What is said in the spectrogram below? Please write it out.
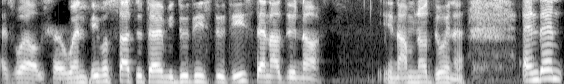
as well. So when people start to tell me do this, do this, then I'll do no you know, I'm not doing it. And then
